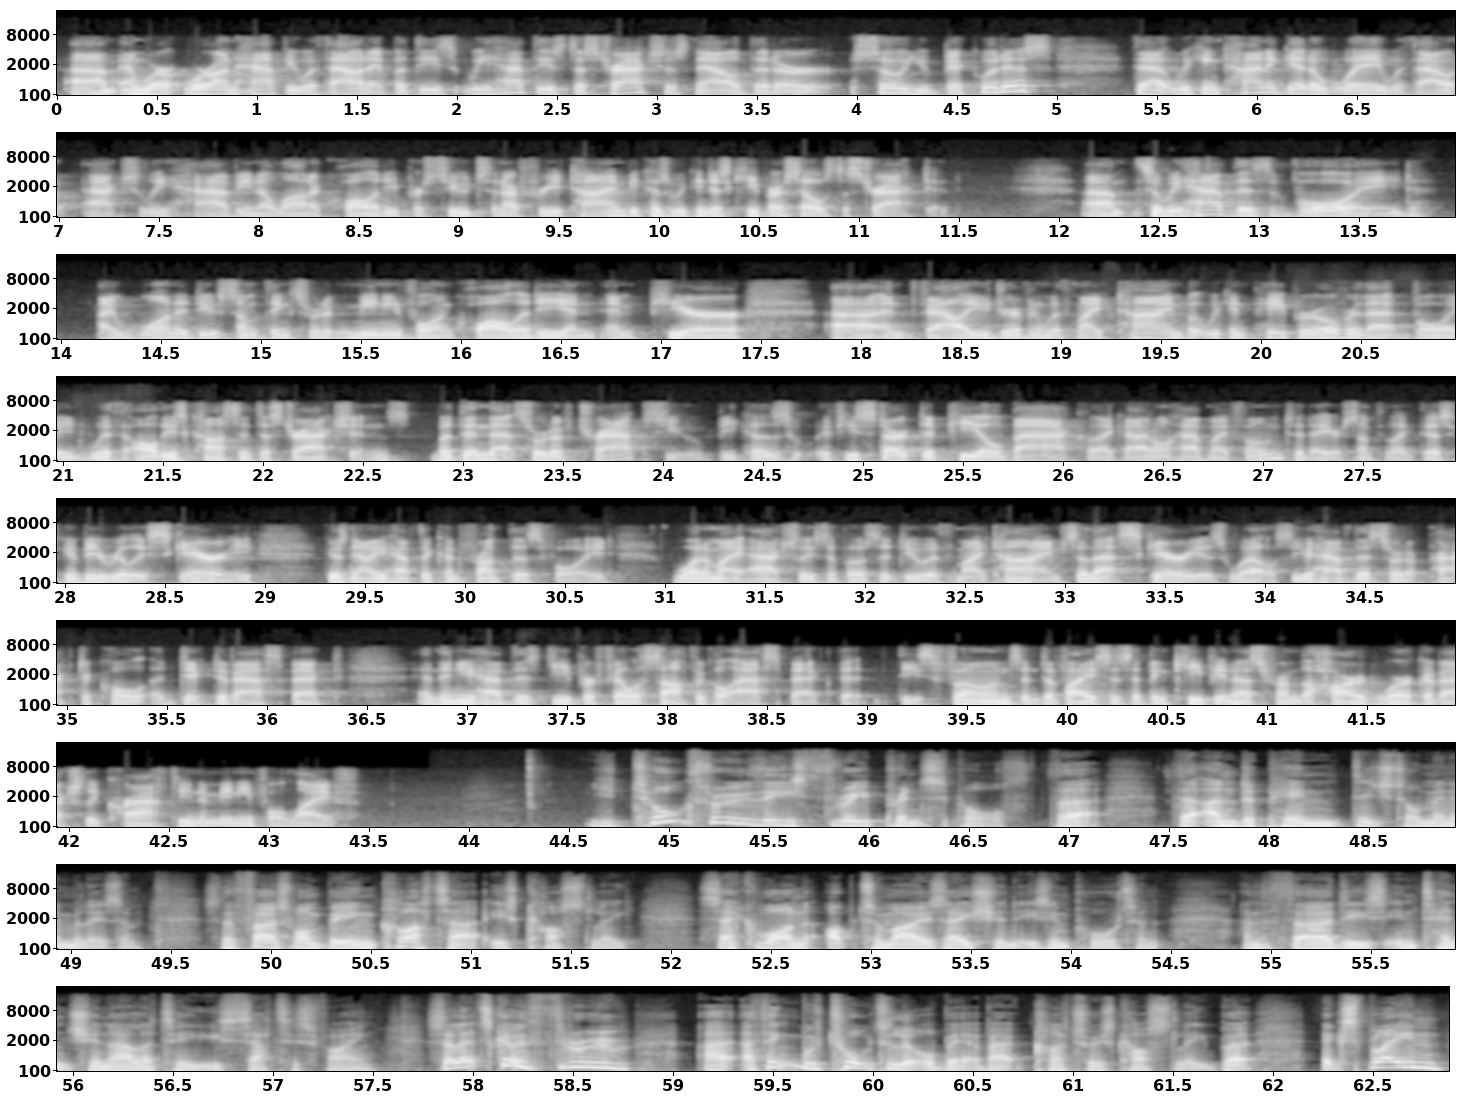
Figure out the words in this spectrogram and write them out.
Um, and we're, we're unhappy without it. But these we have these distractions now that are so ubiquitous that we can kind of get away without actually having a lot of quality pursuits in our free time because we can just keep ourselves distracted. Um, so we have this void I want to do something sort of meaningful and quality and, and pure uh, and value driven with my time, but we can paper over that void with all these constant distractions. But then that sort of traps you because if you start to peel back, like I don't have my phone today or something like this, it could be really scary because now you have to confront this void. What am I actually supposed to do with my time? So that's scary as well. So you have this sort of practical, addictive aspect, and then you have this deeper philosophical aspect that these phones and devices have been keeping us from the hard work of actually crafting a meaningful life you talk through these three principles that that underpin digital minimalism. So the first one being clutter is costly. Second one, optimization is important. And the third is intentionality is satisfying. So let's go through. Uh, I think we've talked a little bit about clutter is costly, but explain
